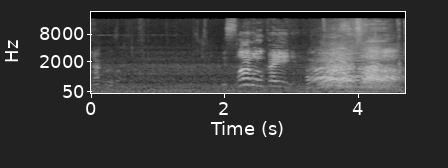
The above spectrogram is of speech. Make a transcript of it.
Дякую вам. І слава Україні! Слава!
